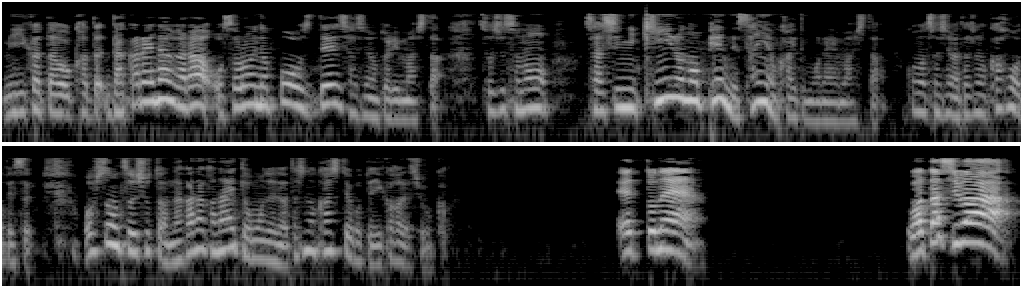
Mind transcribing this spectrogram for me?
右肩を抱かれながらお揃いのポーズで写真を撮りました。そしてその写真に金色のペンでサインを書いてもらいました。この写真は私の家宝です。推しとのツーショットはなかなかないと思うので、私の歌詞ということはいかがでしょうか？えっとね、私は、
